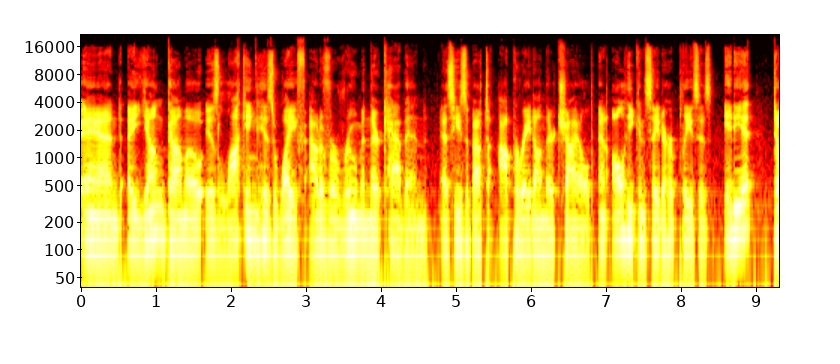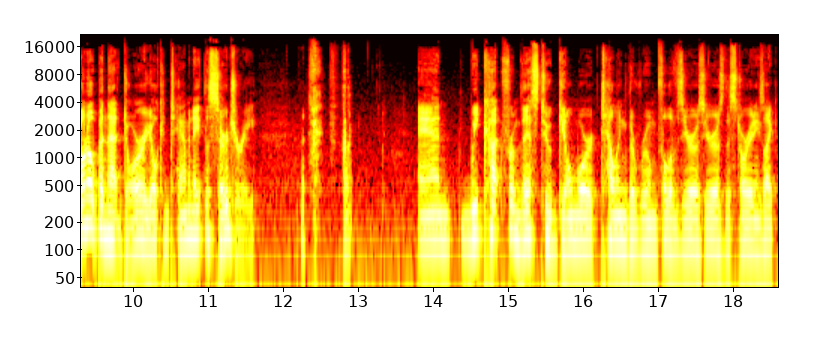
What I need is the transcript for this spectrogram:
And a young Gamo is locking his wife out of a room in their cabin as he's about to operate on their child, and all he can say to her, please, is, Idiot, don't open that door or you'll contaminate the surgery. and we cut from this to Gilmore telling the room full of zero zeros the story, and he's like,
